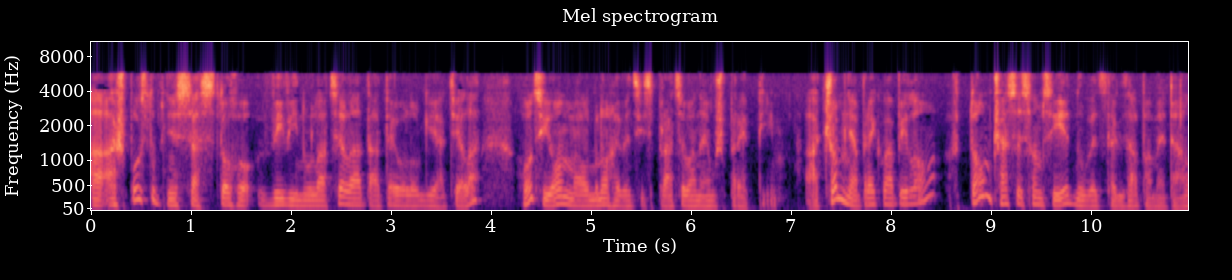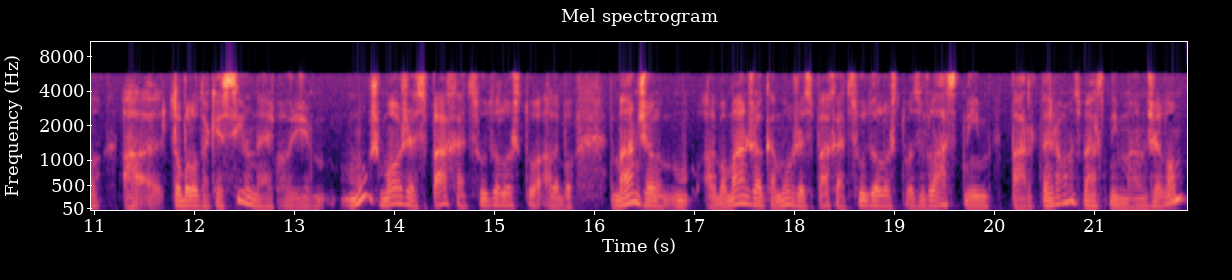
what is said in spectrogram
a až postupne sa z toho vyvinula celá tá teológia tela, hoci on mal mnohé veci spracované už predtým. A čo mňa prekvapilo, v tom čase som si jednu vec tak zapamätal a to bolo také silné. Že muž môže spáchať cudzoložstvo alebo, manžel, alebo manželka môže spáchať cudzoložstvo s vlastným partnerom, s vlastným manželom,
